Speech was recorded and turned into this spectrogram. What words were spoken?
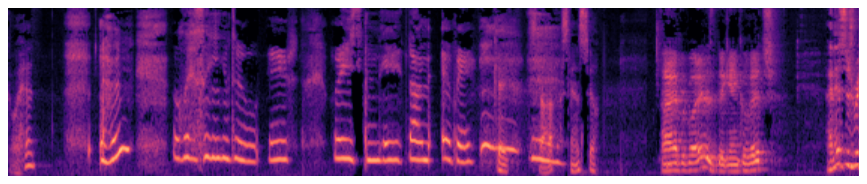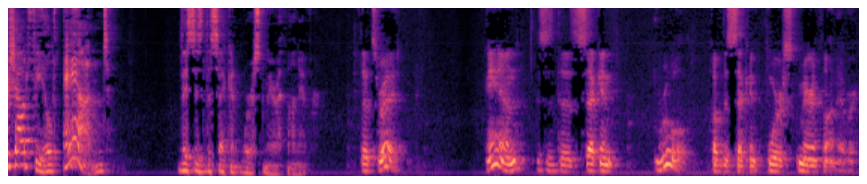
Go ahead. listening to First Nathan ever. Okay, stop. Stand still. Hi, everybody. This is Bigg Anklevich. And this is Rish Outfield, and this is the second worst marathon ever. That's right. And this is the second rule of the second worst marathon ever.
